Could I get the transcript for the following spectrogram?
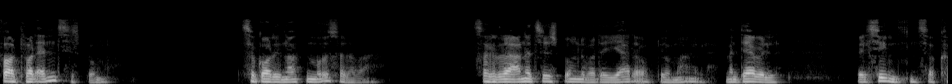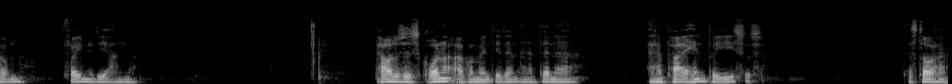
For at på et andet tidspunkt, så går det nok den modsatte vej. Så kan der være andre tidspunkter, hvor det er jer, der oplever mangel. Men der vil velsignelsen så komme for en af de andre. Paulus' grundargument i den her, den er, at han peger hen på Jesus. Der står her,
